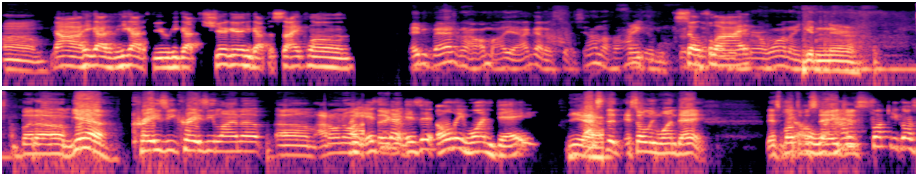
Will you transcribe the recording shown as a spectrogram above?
Um. Nah, he got he got a few. He got the sugar. He got the cyclone. Baby Bash now. I'm, yeah, I gotta. I don't know how many. So fly. Marijuana getting there. But um, yeah, crazy, crazy lineup. Um, I don't know. Wait, is, it gonna... is it only one day? Yeah, that's the. It's only one day. There's multiple Yo, stages. How the fuck you gonna?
